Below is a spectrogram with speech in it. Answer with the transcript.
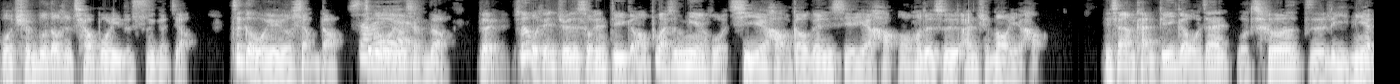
我全部都是敲玻璃的四个角。这个我也有想到，这个我有想到。对，所以我先觉得，首先第一个啊，不管是灭火器也好，高跟鞋也好，哦，或者是安全帽也好，你想想看，第一个，我在我车子里面，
